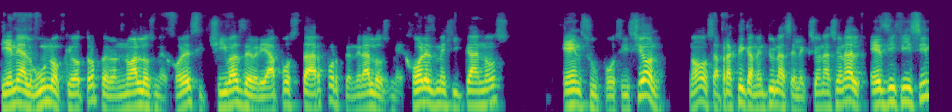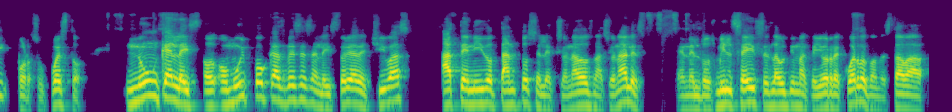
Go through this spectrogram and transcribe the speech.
tiene alguno que otro, pero no a los mejores, y Chivas debería apostar por tener a los mejores mexicanos en su posición, ¿no? O sea, prácticamente una selección nacional. Es difícil, por supuesto. Nunca en la, o muy pocas veces en la historia de Chivas ha tenido tantos seleccionados nacionales. En el 2006 es la última que yo recuerdo, cuando estaba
